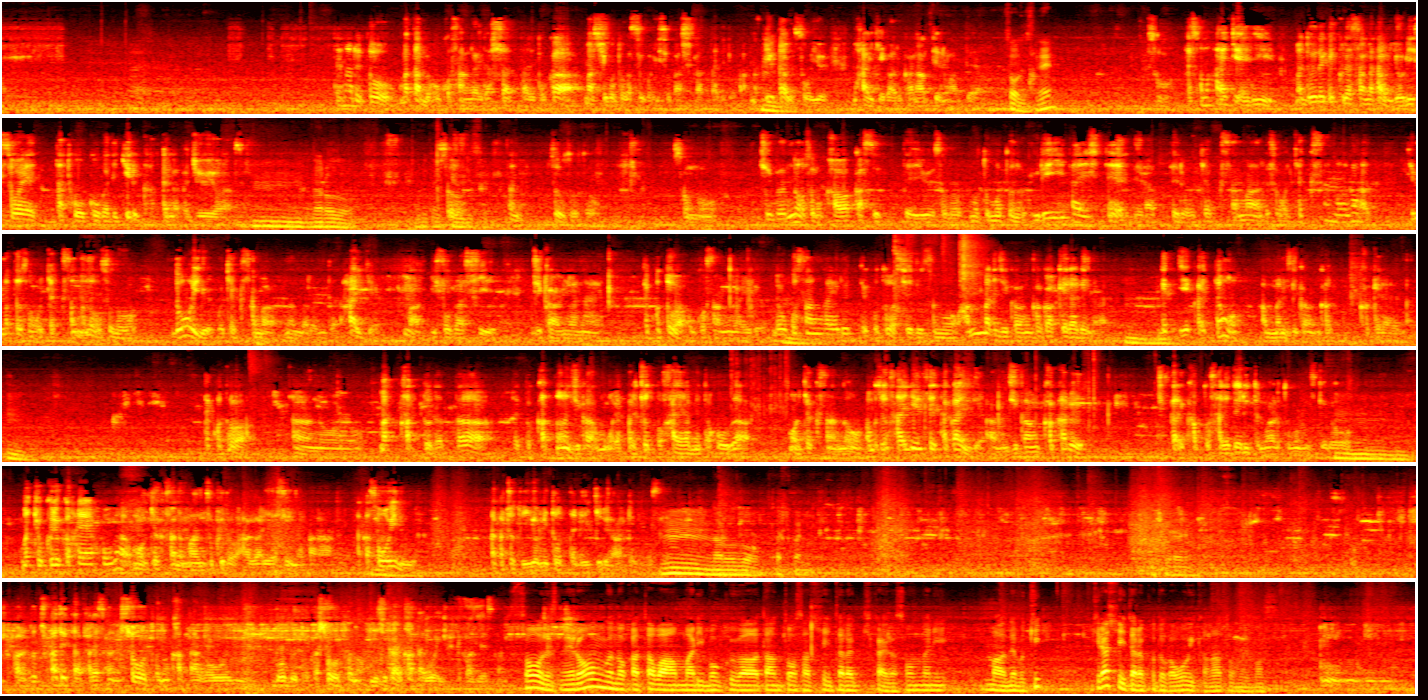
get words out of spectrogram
ってなると、まあ、多分お子さんがいらっしゃったりとか、まあ、仕事がすごい忙しかったりとか、まあ、っていう多分そういう背景があるかなっていうのがあって。そうですね。そう。でその背景に、まあ、どれだけ倉さんが多分寄り添えた投稿ができるかっていうのがやっぱ重要なんですよ。うーんなるほど。そう。そうそうそう。その自分のその乾かすっていうその元々の売りに対して狙ってるお客様でそのお客様が決まったそのお客様のそのどういうお客様なんだろうみたいな背景まあ忙しい時間がない。ってことはお子さんがいる。でお子さんがいるってことは施術もあんまり時間がかけられない。うん。で家帰ってもあんまり時間がかけられない。うん。ってことはあの、まあ、カットだったら、えっと、カットの時間もやっぱりちょっと早めた方がまあお客さんの、まあもちろん再現性高いんであの時間かかるしっかりカットされてるってのもあると思うんですけど、うんまあ、極力早い方がもうお客さんの満足度が上がりやすいのかな。なんかそういうのをなんかちょっと読み取ったりできるなと思います、うーんなるほど。確かに。だからどっちかというとあれですかねショートの方が多いボブとかショートの短い方が多いって感じですかね。そうですねロングの方はあんまり僕が担当させていただく機会がそんなにまあでも切切らしていただくことが多いかなと思いますうん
